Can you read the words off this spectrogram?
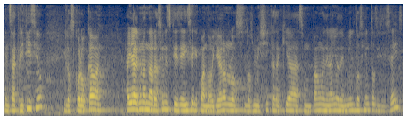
en, sacrificio y los colocaban. Hay algunas narraciones que se dice que cuando llegaron los, los mexicas aquí a Zumpango en el año de 1216,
